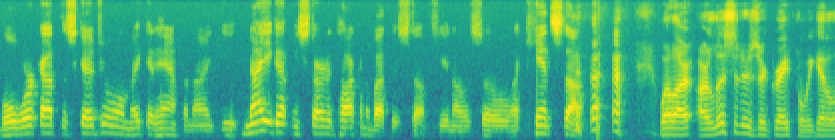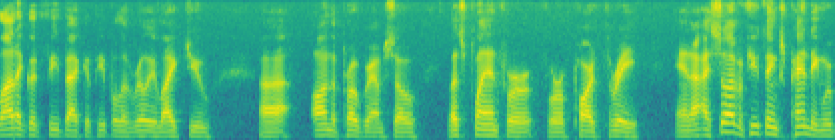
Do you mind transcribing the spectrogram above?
we'll work out the schedule and make it happen. I you, now you got me started talking about this stuff, you know, so I can't stop. well, our our listeners are grateful. We get a lot of good feedback, and people have really liked you uh, on the program. So let's plan for for part three. And I still have a few things pending. We're,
